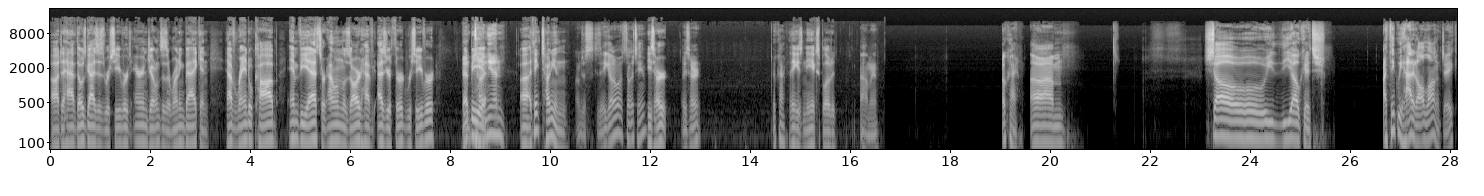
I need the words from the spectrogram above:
uh, to have those guys as receivers, Aaron Jones as a running back, and have Randall Cobb, MVS, or Allen Lazard have as your third receiver. That'd be. a- uh, I think Tonyan, I'm just. Did he go to another team? he's hurt. He's hurt. Okay. I think his knee exploded. Oh man. Okay. Um. So Jokic, I think we had it all along, Jake.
